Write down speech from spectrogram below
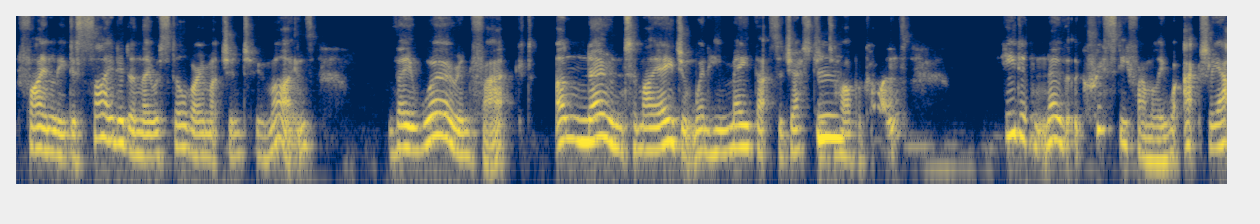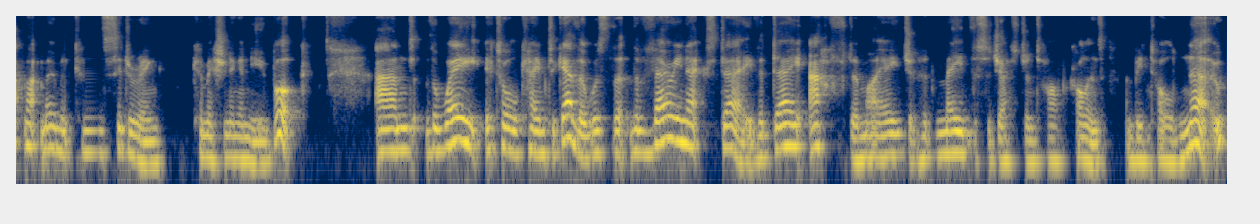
finally decided and they were still very much in two minds, they were in fact unknown to my agent when he made that suggestion mm. to HarperCollins, he didn't know that the Christie family were actually at that moment considering commissioning a new book. And the way it all came together was that the very next day, the day after my agent had made the suggestion to HarperCollins and been told no,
